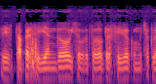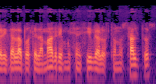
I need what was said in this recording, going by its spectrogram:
está percibiendo y sobre todo percibe con mucha claridad la voz de la madre, es muy sensible a los tonos altos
